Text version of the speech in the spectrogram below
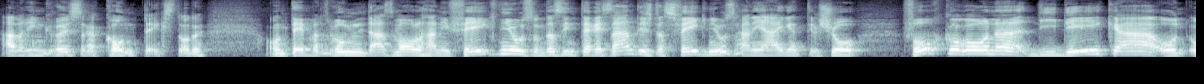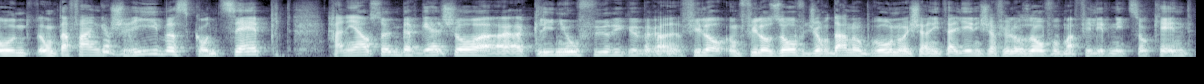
aber in größerem Kontext. Oder? Und eben darum, das Mal habe ich Fake News. Und das Interessante ist, dass Fake News habe ich eigentlich schon vor Corona die Idee gehabt und, und, und angefangen zu schreiben, das Konzept. Habe ich auch so in Bergell schon eine kleine Aufführung über einen Philosoph, Giordano Bruno, ist ein italienischer Philosoph, den man vielleicht nicht so kennt,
